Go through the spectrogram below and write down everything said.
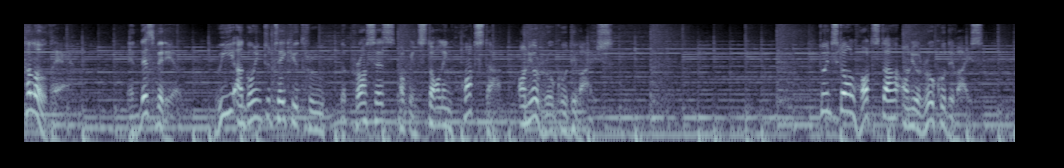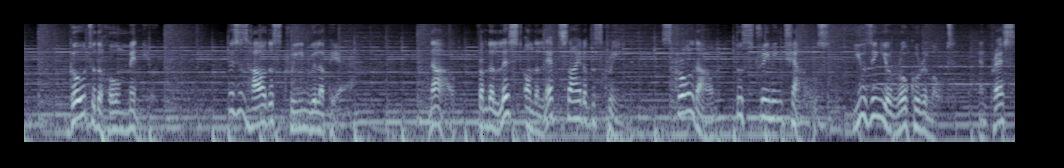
Hello there. In this video, we are going to take you through the process of installing Hotstar on your Roku device. To install Hotstar on your Roku device, go to the Home menu. This is how the screen will appear. Now, from the list on the left side of the screen, scroll down to Streaming Channels using your Roku remote and press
